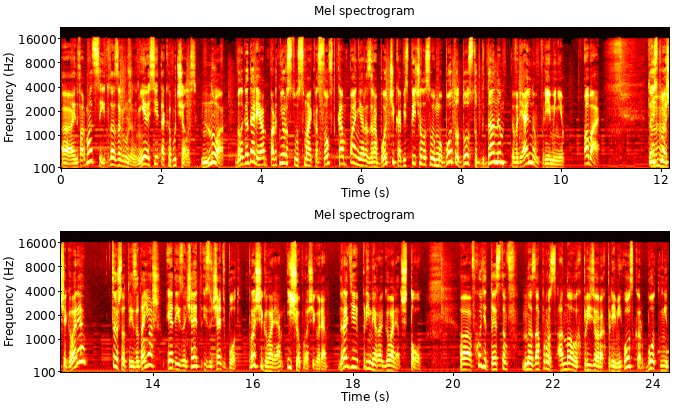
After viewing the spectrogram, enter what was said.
э, информации и туда загружено. Нейросеть так обучалась. Но благодаря партнерству с Microsoft компания-разработчик обеспечила своему боту доступ к данным в реальном времени. Оба! То есть, Мгм. проще говоря, то, что ты задаешь, это изучает изучать бот. Проще говоря, еще проще говоря, ради примера говорят, что в ходе тестов на запрос о новых призерах премии «Оскар» бот не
